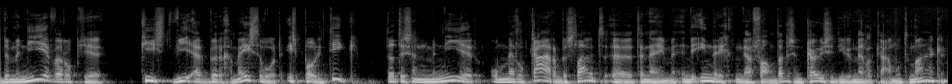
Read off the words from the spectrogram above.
de manier waarop je kiest wie er burgemeester wordt, is politiek. Dat is een manier om met elkaar een besluit te nemen. En de inrichting daarvan, dat is een keuze die we met elkaar moeten maken.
